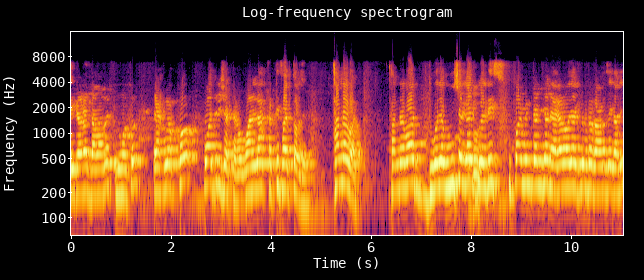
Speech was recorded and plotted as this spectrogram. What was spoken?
এই গাড়িটার দাম হবে শুধুমাত্র এক লক্ষ পঁয়ত্রিশ হাজার টাকা। One lakh thirty five thousand thunderbird thunderbird দু হাজার উনিশের গাড়ি। টুয়েলভ সুপার মিন কন্ডিশন এগারো হাজার কিলোমিটার রান আছে গাড়ি।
